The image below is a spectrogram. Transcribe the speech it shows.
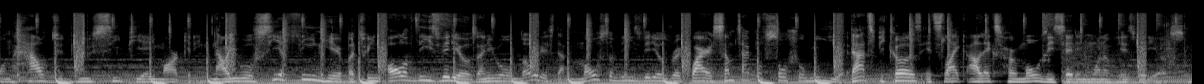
on how to do CPA marketing. Now you will see a theme here between all of these videos and you will notice that most of these videos require some type of social media. That's because it's like Alex Hormozi said in one of his videos.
